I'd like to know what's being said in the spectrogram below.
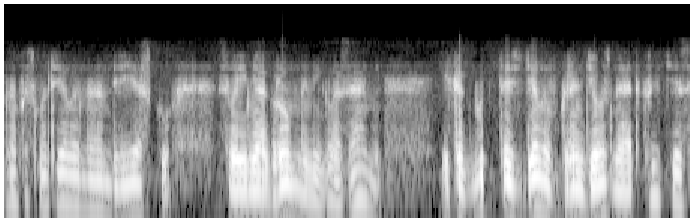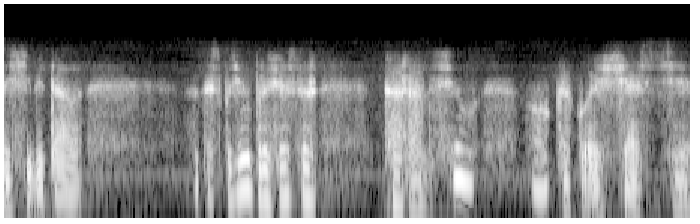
Она посмотрела на Андреевску своими огромными глазами и, как будто сделав грандиозное открытие, защебетала. «Господин профессор Каранфил, о, какое счастье!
